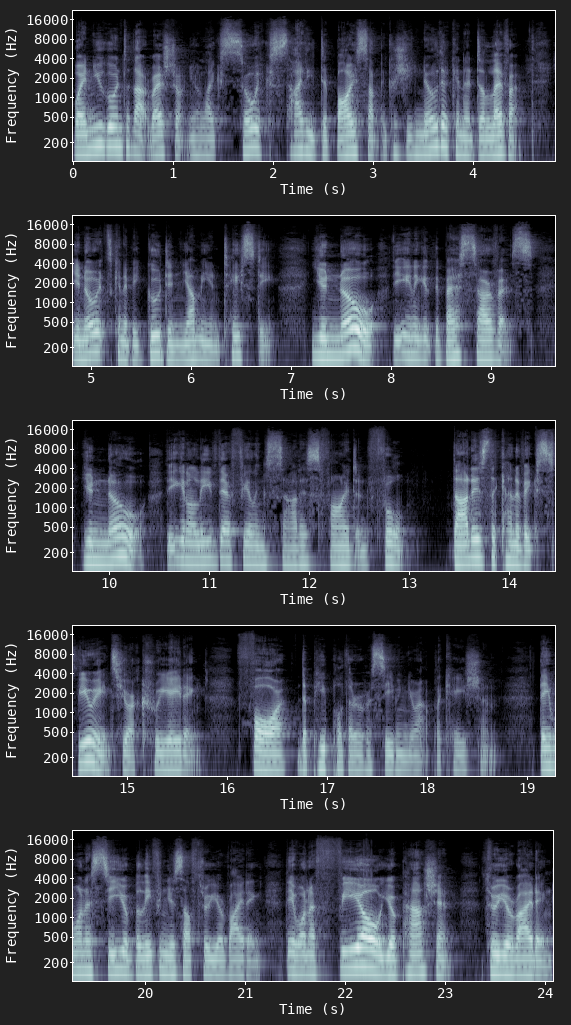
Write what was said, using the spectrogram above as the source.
when you go into that restaurant, you're like so excited to buy something because you know they're going to deliver. You know it's going to be good and yummy and tasty. You know that you're going to get the best service you know that you're going to leave there feeling satisfied and full. That is the kind of experience you are creating for the people that are receiving your application. They want to see your belief in yourself through your writing. They want to feel your passion through your writing.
